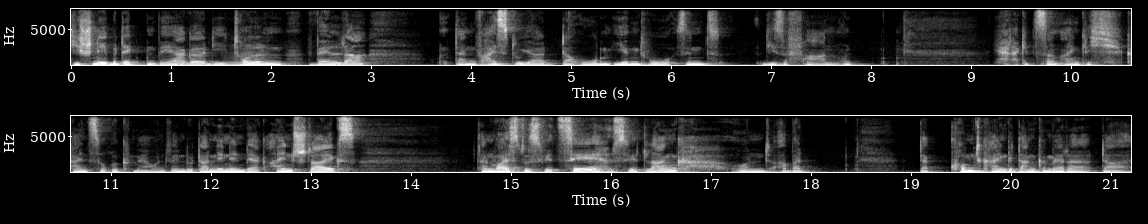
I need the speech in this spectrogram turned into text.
Die schneebedeckten Berge, die mhm. tollen Wälder. Und dann weißt du ja, da oben irgendwo sind diese Fahnen. Und ja, da gibt es dann eigentlich kein Zurück mehr. Und wenn du dann in den Berg einsteigst, dann weißt du, es wird zäh, es wird lang. Und aber da kommt kein Gedanke mehr, da, da,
